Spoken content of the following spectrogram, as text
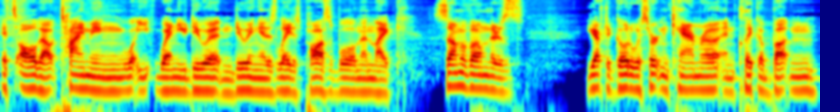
it's all about timing what you, when you do it and doing it as late as possible and then like some of them there's you have to go to a certain camera and click a button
